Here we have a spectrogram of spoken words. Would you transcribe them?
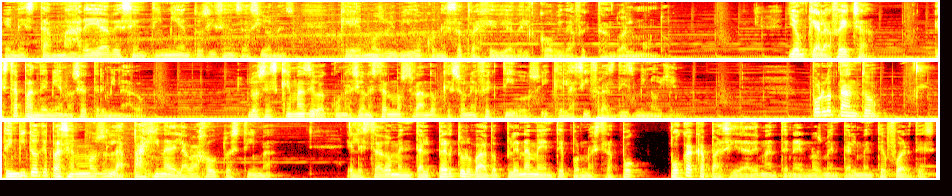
en esta marea de sentimientos y sensaciones que hemos vivido con esta tragedia del COVID afectando al mundo. Y aunque a la fecha esta pandemia no se ha terminado, los esquemas de vacunación están mostrando que son efectivos y que las cifras disminuyen. Por lo tanto, te invito a que pasemos la página de la baja autoestima, el estado mental perturbado plenamente por nuestra poca capacidad de mantenernos mentalmente fuertes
